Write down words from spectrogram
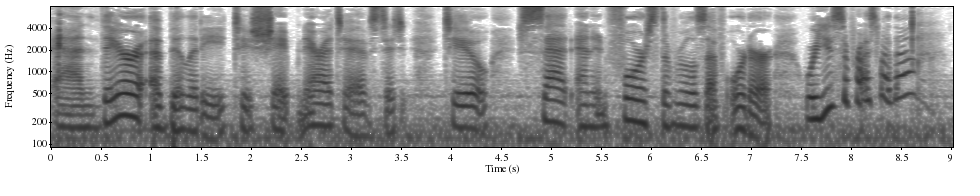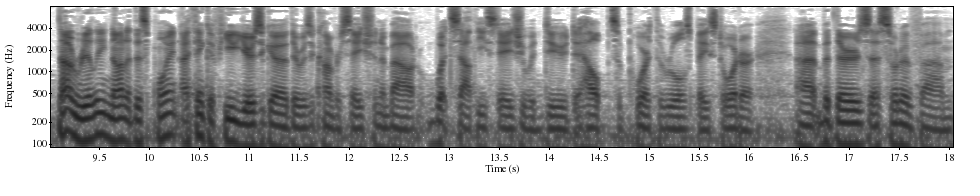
and their ability to shape narratives to to set and enforce the rules of order. Were you surprised by that? Not really, not at this point. I think a few years ago there was a conversation about what Southeast Asia would do to help support the rules based order. Uh, but there's a sort of um,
